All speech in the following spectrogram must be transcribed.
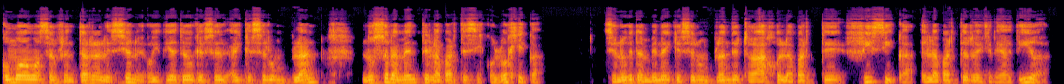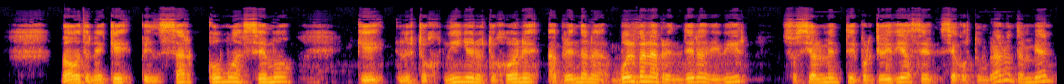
¿Cómo vamos a enfrentar las lesiones? Hoy día tengo que hacer, hay que hacer un plan, no solamente en la parte psicológica, sino que también hay que hacer un plan de trabajo en la parte física, en la parte recreativa. Vamos a tener que pensar cómo hacemos que nuestros niños y nuestros jóvenes aprendan a, vuelvan a aprender a vivir socialmente, porque hoy día se, se acostumbraron también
